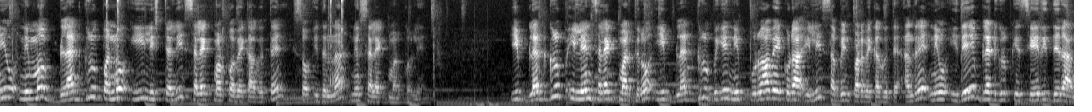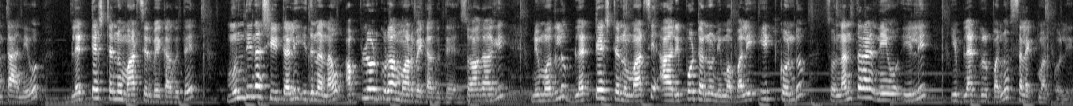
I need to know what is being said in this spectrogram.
ನೀವು ನಿಮ್ಮ ಬ್ಲಡ್ ಗ್ರೂಪನ್ನು ಈ ಲಿಸ್ಟಲ್ಲಿ ಸೆಲೆಕ್ಟ್ ಮಾಡ್ಕೋಬೇಕಾಗುತ್ತೆ. ಸೊ ಇದನ್ನ ನೀವು ಸೆಲೆಕ್ಟ್ ಮಾಡ್ಕೊಳ್ಳಿ. ಈ ಬ್ಲಡ್ ಗ್ರೂಪ್ ಇಲ್ಲೇನು ಸೆಲೆಕ್ಟ್ ಮಾಡ್ತಿರೋ, ಈ ಬ್ಲಡ್ ಗ್ರೂಪ್ಗೆ ನೀವು ಪುರಾವೆ ಕೂಡ ಇಲ್ಲಿ ಸಬ್ಮಿಟ್ ಮಾಡಬೇಕಾಗುತ್ತೆ. ಅಂದ್ರೆ ನೀವು ಇದೇ ಬ್ಲಡ್ ಗ್ರೂಪ್ಗೆ ಸೇರಿದ್ದೀರಾ ಅಂತ ನೀವು ಬ್ಲಡ್ ಟೆಸ್ಟನ್ನು ಮಾಡಿಸಿರ್ಬೇಕಾಗುತ್ತೆ. ಮುಂದಿನ ಶೀಟಲ್ಲಿ ಇದನ್ನು ನಾವು ಅಪ್ಲೋಡ್ ಕೂಡ ಮಾಡಬೇಕಾಗುತ್ತೆ. ಸೊ ಹಾಗಾಗಿ ನೀವು ಮೊದಲು ಬ್ಲಡ್ ಟೆಸ್ಟನ್ನು ಮಾಡಿಸಿ, ಆ ರಿಪೋರ್ಟನ್ನು ನಿಮ್ಮ ಬಳಿ ಇಟ್ಕೊಂಡು ಸೊ ನಂತರ ನೀವು ಇಲ್ಲಿ ಈ ಬ್ಲಡ್ ಗ್ರೂಪನ್ನು ಸೆಲೆಕ್ಟ್ ಮಾಡ್ಕೊಳ್ಳಿ.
